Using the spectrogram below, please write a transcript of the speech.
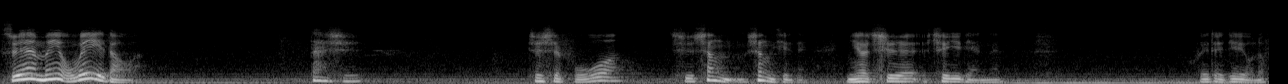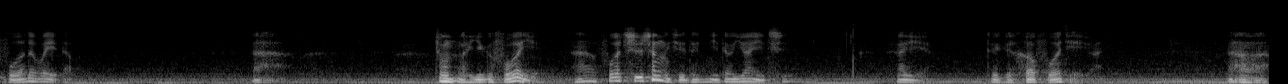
虽然没有味道啊。但是，这是佛吃剩剩下的，你要吃吃一点呢，回头就有了佛的味道，啊，种了一个佛也啊，佛吃剩下的你都愿意吃，可以这个和佛结缘啊。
